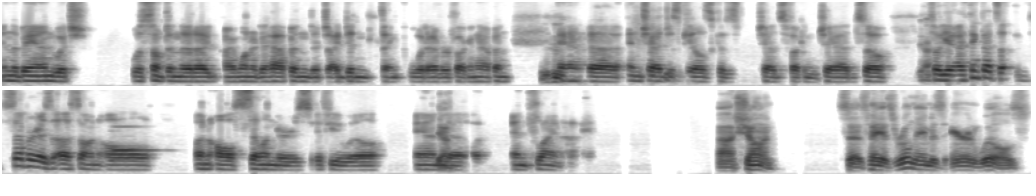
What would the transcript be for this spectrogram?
in the band, which was something that I, I wanted to happen that I didn't think would ever fucking happen. Mhm. And uh, and Chad just kills because Chad's fucking Chad. So Yeah. so yeah, I think that's Sever is us on all on all cylinders, if you will, and Yeah. uh, and flying high. Uh, Sean says, "Hey, his real name is Aaron Wills.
